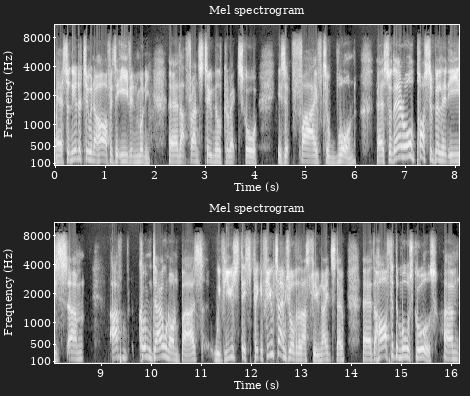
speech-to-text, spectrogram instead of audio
uh, so the under two and a half is at even money. Uh, that France 2 0 correct score is at five to one. Uh, so they're all possibilities. Um, I've come down on Baz. We've used this pick a few times over the last few nights now. Uh, the half with the most goals, um,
